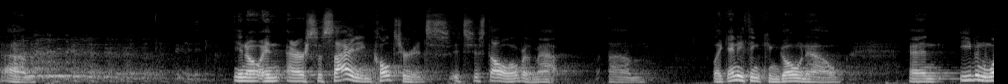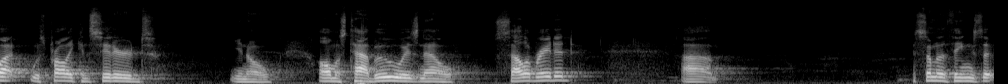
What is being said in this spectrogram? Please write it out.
Um, you know, in our society and culture, it's, it's just all over the map. Um, like anything can go now. And even what was probably considered, you know, almost taboo is now celebrated. Um, some of the things that,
